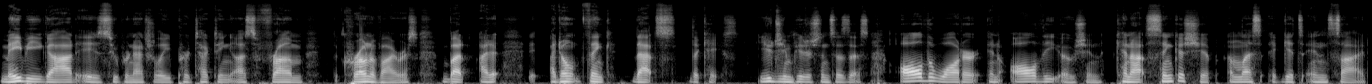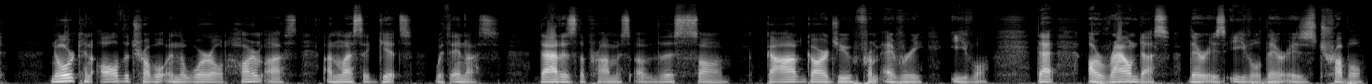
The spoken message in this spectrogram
Maybe God is supernaturally protecting us from the coronavirus, but I, I don't think that's the case. Eugene Peterson says this All the water in all the ocean cannot sink a ship unless it gets inside, nor can all the trouble in the world harm us unless it gets within us. That is the promise of this psalm. God guard you from every evil. That around us there is evil, there is trouble,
